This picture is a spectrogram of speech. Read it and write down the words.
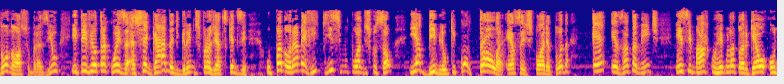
no nosso Brasil e teve outra coisa, a chegada de grandes projetos. Quer dizer, o panorama é riquíssimo para uma discussão e a Bíblia, o que controla essa história toda, é exatamente esse marco regulatório, que é o, o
